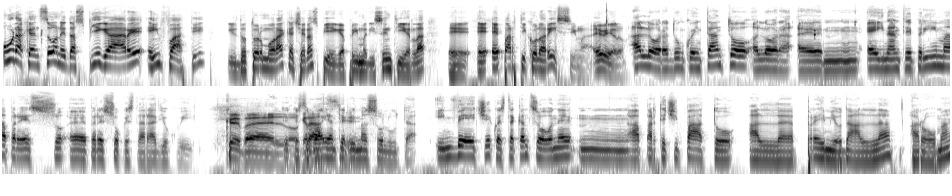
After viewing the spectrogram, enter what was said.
Una canzone da spiegare e infatti il dottor Moraca ce la spiega prima di sentirla, eh, è, è particolarissima, è vero? Allora, dunque, intanto allora, ehm, è in anteprima presso, eh, presso questa radio qui. Che bello, questa qua è grazie. anteprima assoluta. Invece questa canzone mh, ha partecipato al premio Dalla a Roma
